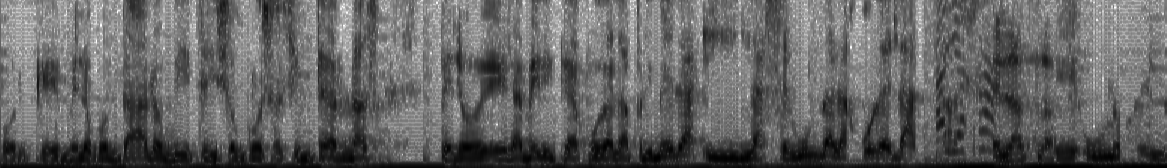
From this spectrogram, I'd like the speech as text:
porque me lo contaron, viste, y son cosas internas, pero el América juega la primera y la segunda la juega el Atlas. El Atlas. Eh, uno el,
